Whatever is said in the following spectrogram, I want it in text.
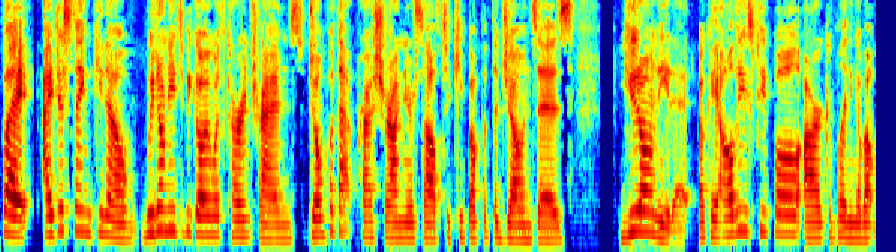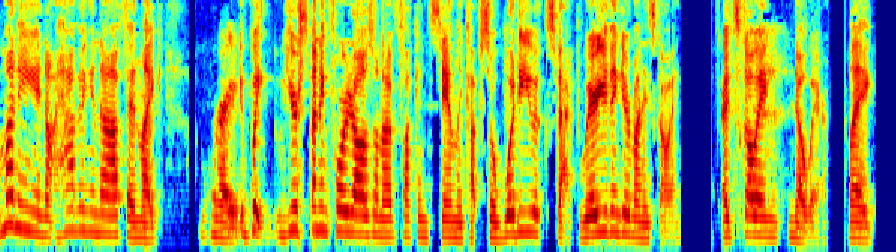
But I just think, you know, we don't need to be going with current trends. Don't put that pressure on yourself to keep up with the Joneses. You don't need it. Okay. All these people are complaining about money and not having enough. And like, Right. but you're spending $40 on a fucking Stanley Cup. So what do you expect? Where do you think your money's going? It's going nowhere. Like,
